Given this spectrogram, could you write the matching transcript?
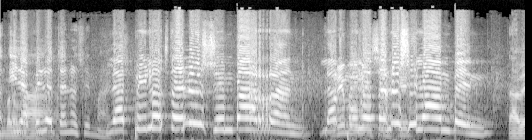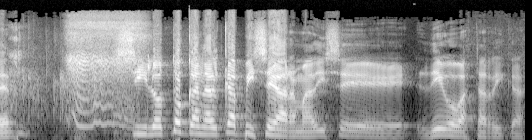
pelo- y la pelota no se mancha. La pelota no se embarran, la Tenemos pelota no se lamben. A ver, Si lo tocan al Capi se arma, dice Diego Bastarrica.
